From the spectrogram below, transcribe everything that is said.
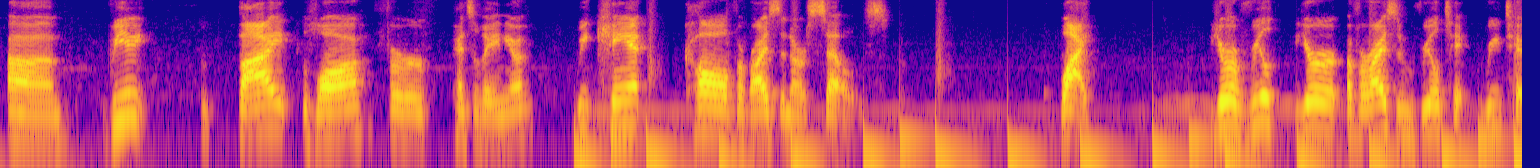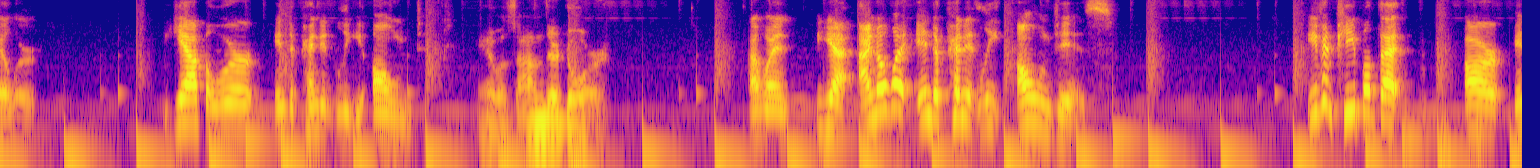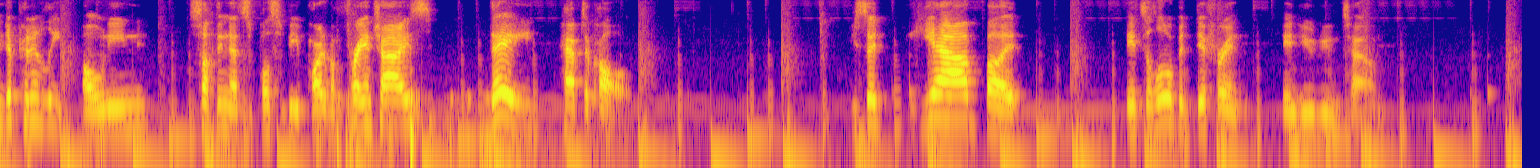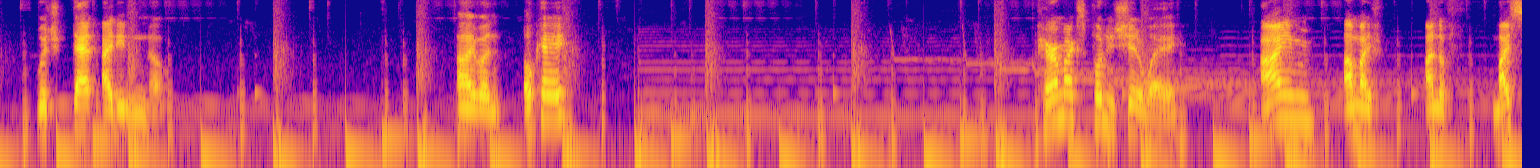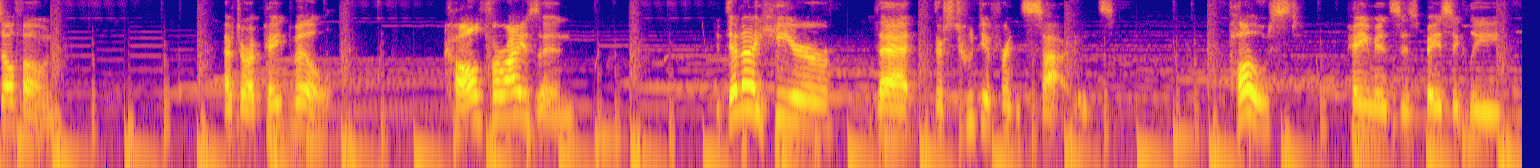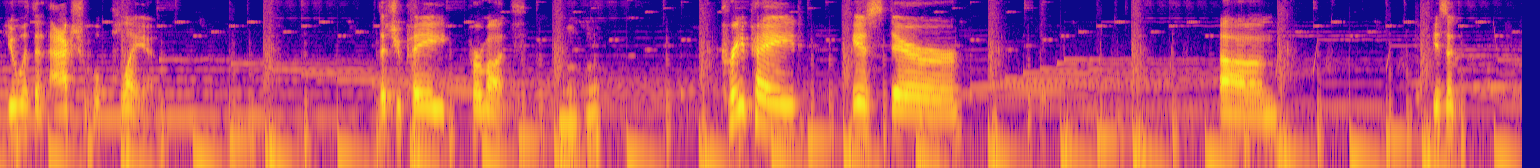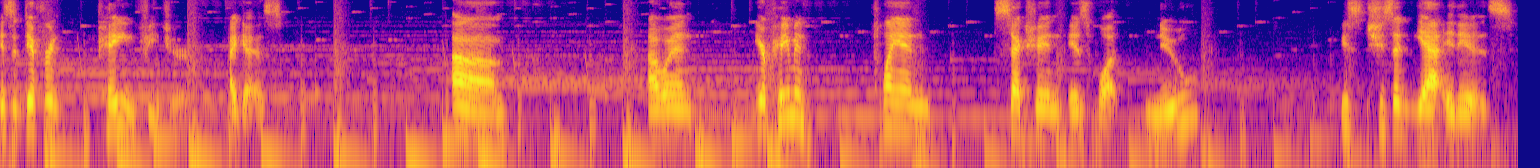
um, we, by law for Pennsylvania, we can't call Verizon ourselves. Why? You're a real, you're a Verizon real ta- retailer yeah, but we're independently owned. It was on their door. I went, yeah, I know what independently owned is. Even people that are independently owning something that's supposed to be part of a franchise, they have to call. He said, yeah, but it's a little bit different in Uniontown which that I didn't know. I went, okay. Paramount's putting shit away. I'm on my on the my cell phone after I paid the bill. Called Verizon. Then I hear that there's two different sides. Post payments is basically you with an actual plan that you pay per month. Mm-hmm. Prepaid is their um is a is a different paying feature, I guess. Um uh, when your payment plan section is what new He's, she said, "Yeah, it is."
